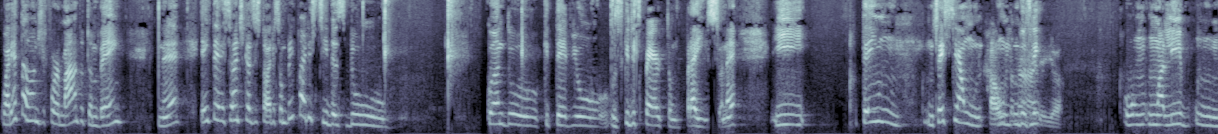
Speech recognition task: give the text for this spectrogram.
40 anos de formado também, né? É interessante que as histórias são bem parecidas do quando que teve o, os que despertam para isso, né? E tem um, não sei se é um, um, um dos livros. Um, li um,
